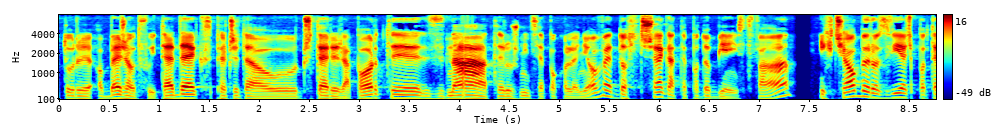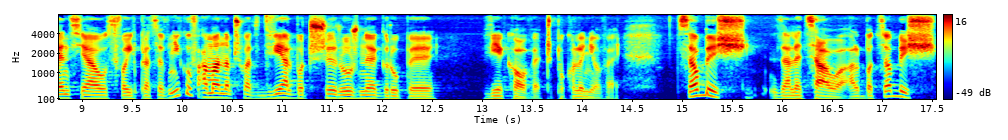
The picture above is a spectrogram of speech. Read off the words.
który obejrzał twój TEDx, przeczytał cztery raporty, zna te różnice pokoleniowe, dostrzega te podobieństwa i chciałby rozwijać potencjał swoich pracowników, a ma na przykład dwie albo trzy różne grupy wiekowe czy pokoleniowe. Co byś zalecała, albo co byś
